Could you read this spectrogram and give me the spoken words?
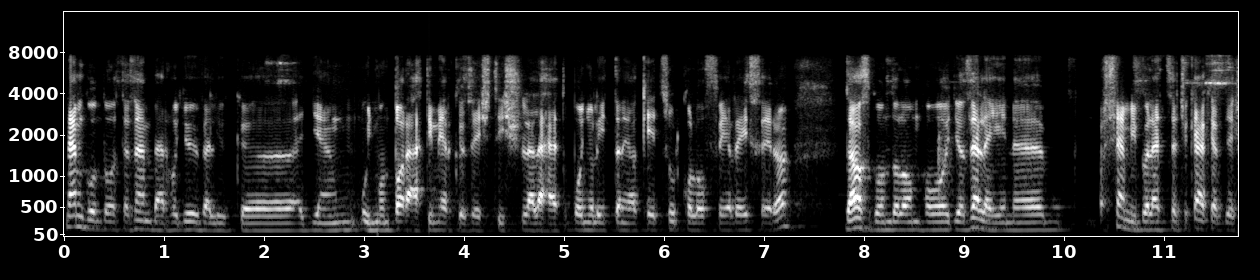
Nem gondolt az ember, hogy ővelük egy ilyen úgymond baráti mérkőzést is le lehet bonyolítani a két szurkoló fél részéről, de azt gondolom, hogy az elején semmiből egyszer csak elkezdték,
